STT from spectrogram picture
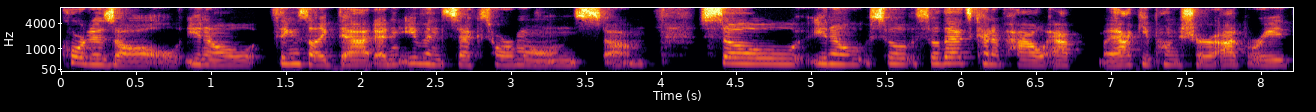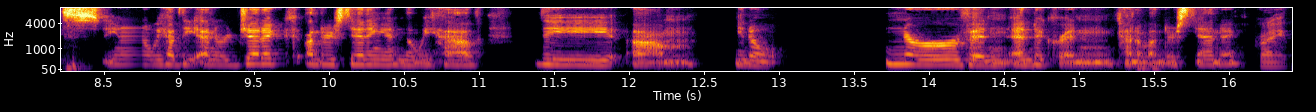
cortisol you know things like that and even sex hormones. Um, so you know so so that's kind of how ap- acupuncture operates. You know we have the energetic understanding and then we have the um, you know nerve and endocrine kind of understanding. Right.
